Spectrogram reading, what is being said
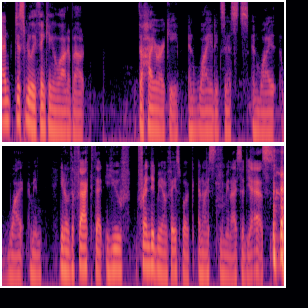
I'm just really thinking a lot about the hierarchy and why it exists and why why I mean you know the fact that you've friended me on Facebook and I, I mean I said yes.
